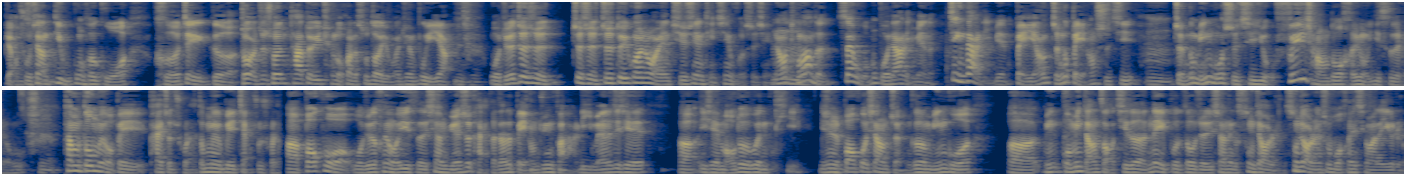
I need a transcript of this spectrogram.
表述，像第五共和国和这个首尔之春，它对于全斗焕的塑造也完全不一样。我觉得这是这是这是对于观众而言其实是件挺幸福的事情。然后同样的，在我们国家里面呢，近代里面北洋整个北洋时期，嗯，整个民国时期有非常多很有意思的人物，是，他们都没有被拍摄出来，都没有被讲述出来啊。包括我觉得很有意思的，像袁世凯和他的北洋军阀里面的这些呃一些矛盾问题，甚至包括像整个民国呃民国民党早期的内部的斗争，像那个宋教仁，宋教仁是我很喜欢的一个人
